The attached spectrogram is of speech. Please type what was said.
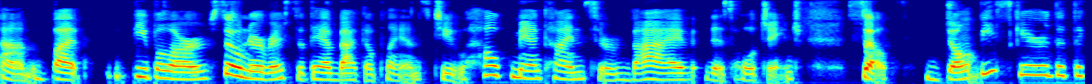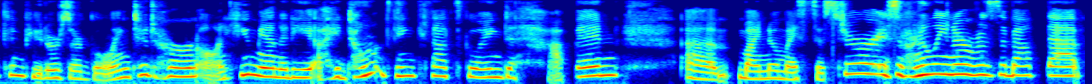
Um, but people are so nervous that they have backup plans to help mankind survive this whole change. So don't be scared that the computers are going to turn on humanity. I don't think that's going to happen. Um, I know my sister is really nervous about that.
